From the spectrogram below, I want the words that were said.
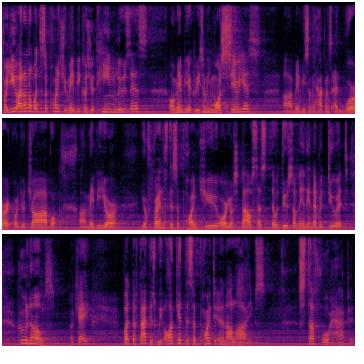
For you, I don't know what disappoints you. Maybe because your team loses, or maybe it could be something more serious. Uh, maybe something happens at work or your job, or uh, maybe your, your friends disappoint you, or your spouse says they'll do something and they never do it. Who knows? Okay? But the fact is, we all get disappointed in our lives. Stuff will happen.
